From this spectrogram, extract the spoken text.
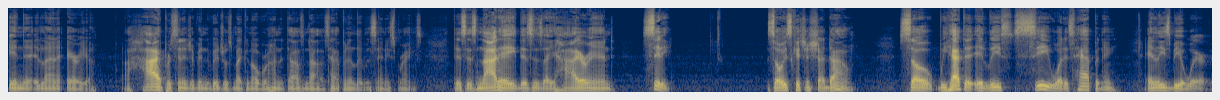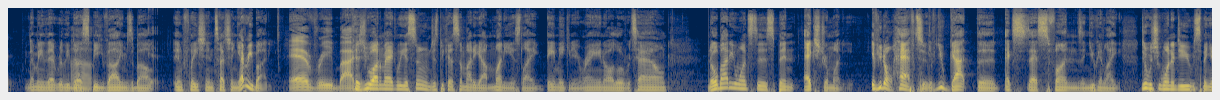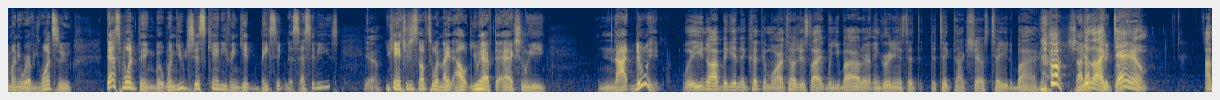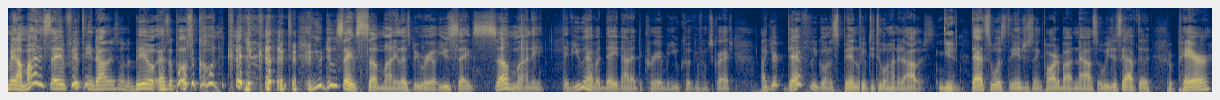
in the Atlanta area. A high percentage of individuals making over hundred thousand dollars happen to live in Sandy Springs. This is not a this is a higher end city. Zoe's Kitchen shut down. So we had to at least see what is happening and at least be aware of it. I mean that really does Uh, speak volumes about inflation touching everybody. Everybody Because you automatically assume just because somebody got money, it's like they making it rain all over town. Nobody wants to spend extra money if you don't have to. If you got the excess funds and you can like do what you want to do, spend your money wherever you want to, that's one thing. But when you just can't even get basic necessities, Yeah. you can't treat yourself to a night out. You have to actually not do it. Well, you know, I've been getting into cooking more. I told you, it's like when you buy all the ingredients that the, the TikTok chefs tell you to buy. Shout you're like, damn. I mean, I might have saved fifteen dollars on the bill as opposed to going to cook. you do save some money. Let's be real. You save some money if you have a date night at the crib and you cooking from scratch. Like you're definitely going to spend fifty to hundred dollars. Yeah. That's what's the interesting part about now. So we just have to prepare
